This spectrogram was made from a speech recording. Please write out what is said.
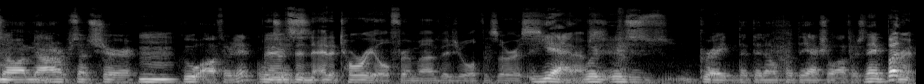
so I'm not 100 percent sure who authored it. Which There's is an editorial from uh, Visual Thesaurus. yeah, which, which is great that they don't put the actual author's name. But Right.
